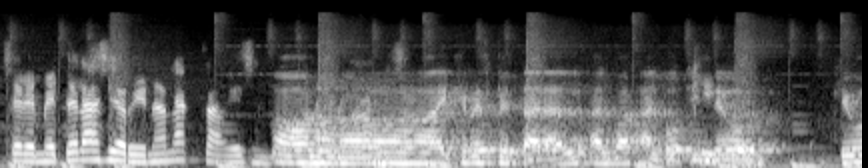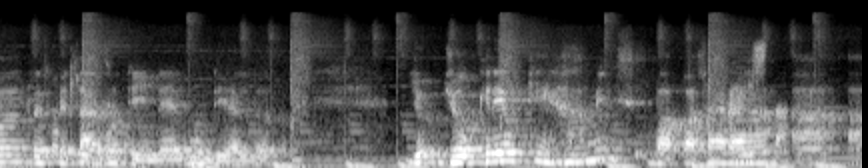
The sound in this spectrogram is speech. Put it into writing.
se le mete la sierrina en la cabeza. No, no, no, no, no, hay que respetar al, al, al botín de oro. Que respetar al Poquito. botín del Mundial de Oro. Yo, yo creo que James va a pasar a, a, a,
